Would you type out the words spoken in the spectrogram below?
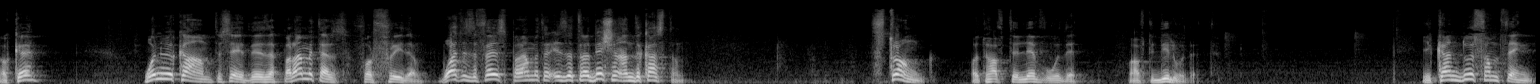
Okay? When we come to say there's a parameters for freedom, what is the first parameter is the tradition and the custom. Strong, but you have to live with it. You have to deal with it. You can't do something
